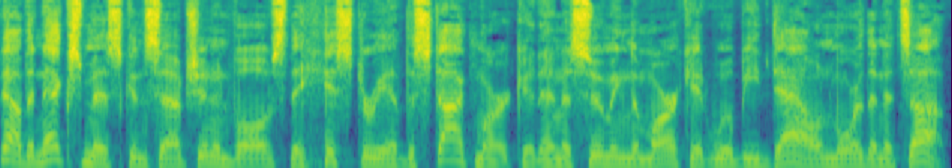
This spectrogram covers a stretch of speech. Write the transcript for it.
Now, the next misconception involves the history of the stock market and assuming the market will be down more than it's up.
